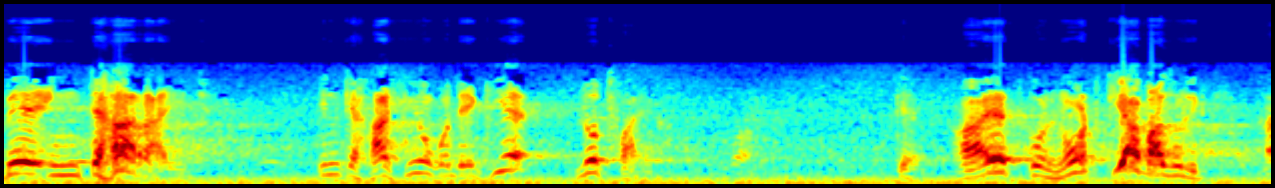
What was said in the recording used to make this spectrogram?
बे इंतहा राइज इनके हाशियों को देखिए, लुत्फ आएगा। कि आयत को नोट किया, बाजू लिख दी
